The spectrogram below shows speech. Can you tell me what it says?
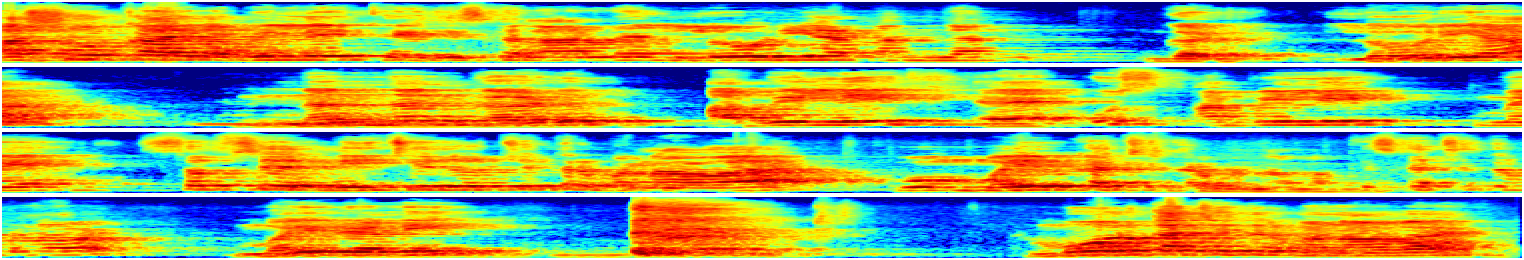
अशोक का एक अभिलेख है, जिसका नाम है लोरिया नंदनगढ़ लोरिया नंदनगढ़ अभिलेख है। उस अभिलेख में सबसे नीचे जो चित्र बना हुआ है, वो मयूर का चित्र बना हुआ किसका चित्र बना हुआ है? मयूर यानी मोर का चित्र बना हुआ है।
